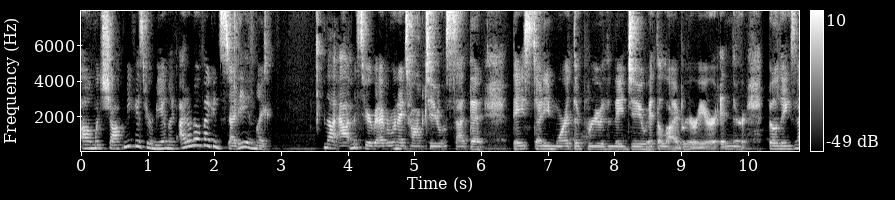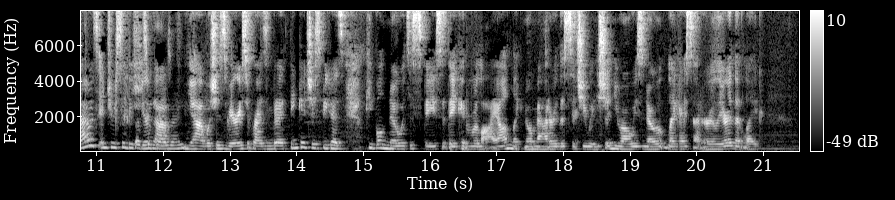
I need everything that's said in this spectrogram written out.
Um, which shocked me because for me, I'm like, I don't know if I could study in like that atmosphere, but everyone I talked to said that they study more at the brew than they do at the library or in their buildings. And I was interested to That's hear surprising. that. Yeah, which is very surprising. But I think it's just because people know it's a space that they could rely on, like no matter the situation, you always know, like I said earlier, that like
